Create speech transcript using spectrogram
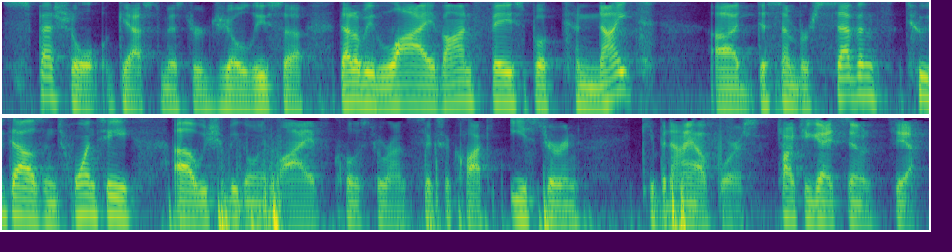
special guest, Mr. Joe Lisa. That'll be live on Facebook tonight, uh, December 7th, 2020. Uh, we should be going live close to around 6 o'clock Eastern. Keep an eye out for us. Talk to you guys soon. See ya.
